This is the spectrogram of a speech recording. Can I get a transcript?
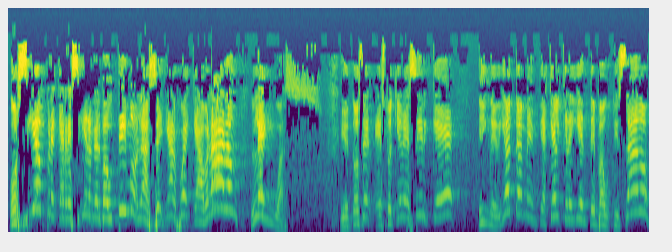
O siempre que recibieron el bautismo, la señal fue que hablaron lenguas. Y entonces, esto quiere decir que inmediatamente aquel creyente bautizado,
